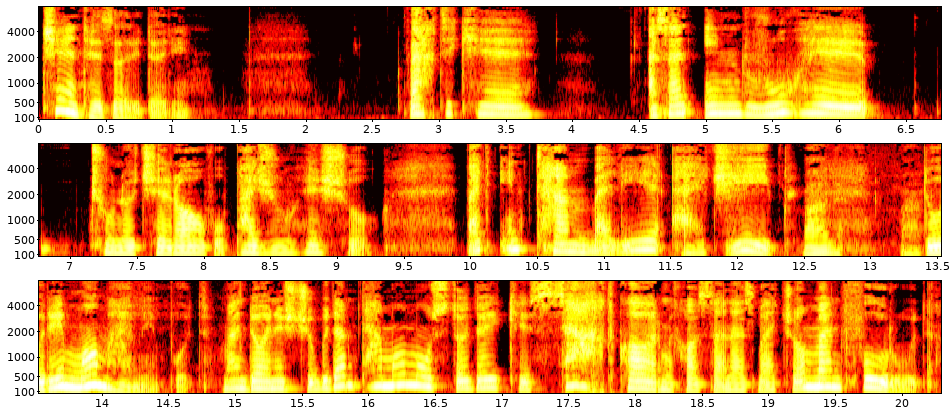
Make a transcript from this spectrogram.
چه انتظاری داریم؟ وقتی که اصلا این روح چون و چرا و پژوهش و بعد این تنبلی عجیب. بله بله. دوره مام همین بود. من دانشجو بودم تمام استادایی که سخت کار می‌خواستن از بچه ها منفور بودن.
